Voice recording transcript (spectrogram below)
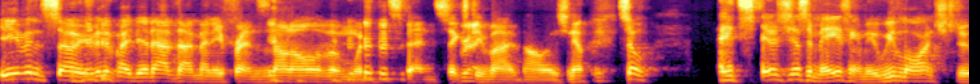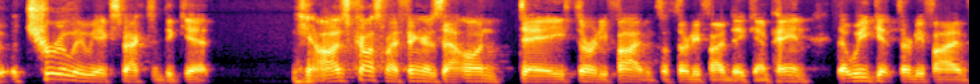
even so, even if I did have that many friends, not all of them would spend sixty-five dollars. Right. You know, so it's it was just amazing. I mean, we launched. Truly, we expected to get you know, I just crossing my fingers that on day 35, it's a 35 day campaign, that we get $35,000.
